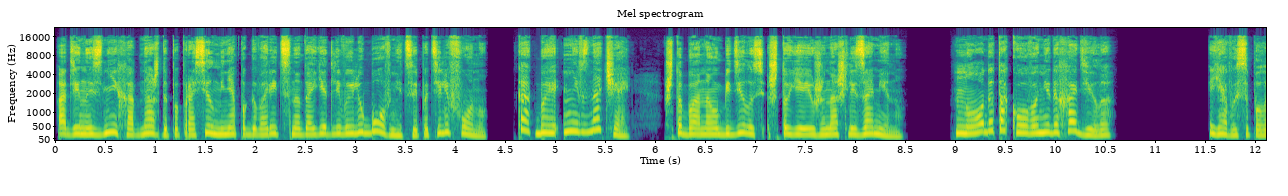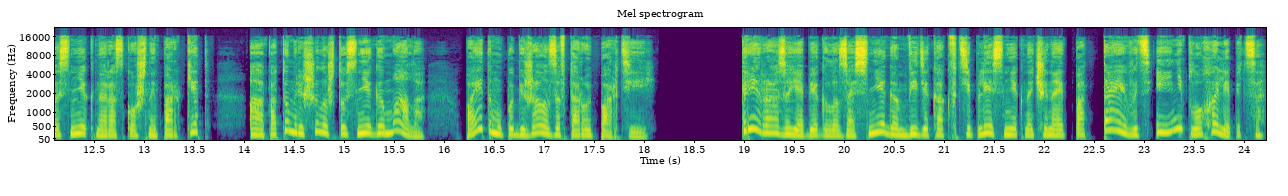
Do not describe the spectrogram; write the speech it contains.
Один из них однажды попросил меня поговорить с надоедливой любовницей по телефону, как бы невзначай, чтобы она убедилась, что ей уже нашли замену. Но до такого не доходило. Я высыпала снег на роскошный паркет, а потом решила, что снега мало, поэтому побежала за второй партией. Три раза я бегала за снегом, видя, как в тепле снег начинает подтаивать и неплохо лепится.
